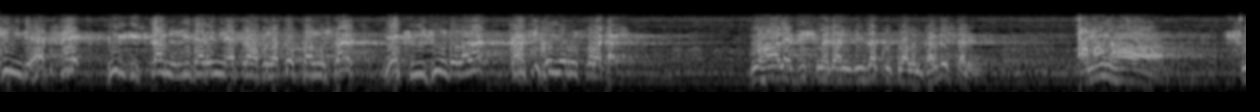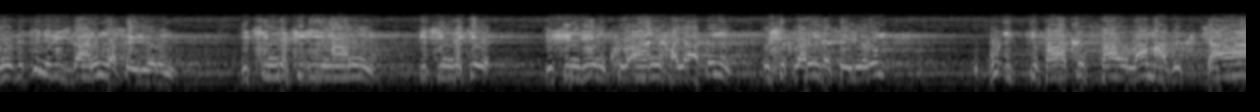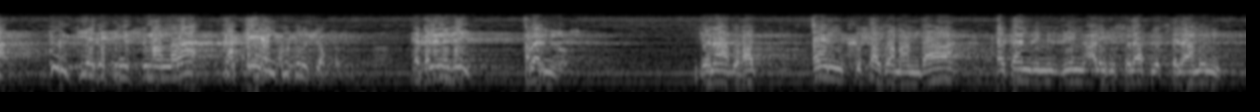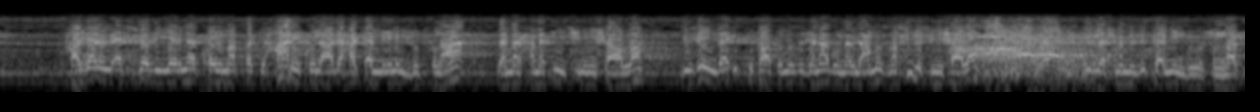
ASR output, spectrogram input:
Şimdi hepsi bir İslam liderinin etrafına toplanmışlar. Yek vücud olarak karşı koyuyor Ruslara karşı. Bu hale düşmeden bize kurtulalım kardeşlerim. Aman ha! Şunu bütün vicdanımla söylüyorum. İçimdeki imanın, içindeki düşündüğüm Kur'an'ı hayatın ışıklarıyla söylüyorum. Bu ittifakı sağlamadıkça Türkiye'deki Müslümanlara katiyen kurtuluş yoktur. Tepeleneceğiz. Haberiniz olsun. Cenab-ı Hak en kısa zamanda Efendimizin aleyhissalatü vesselamın Hacerül Esved'i yerine koymaktaki harikulade hakemliğinin lütfuna ve merhameti için inşallah bizim de ittifakımızı Cenab-ı Mevlamız nasip etsin inşallah. Birleşmemizi temin buyursunlar.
